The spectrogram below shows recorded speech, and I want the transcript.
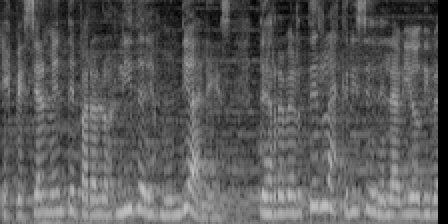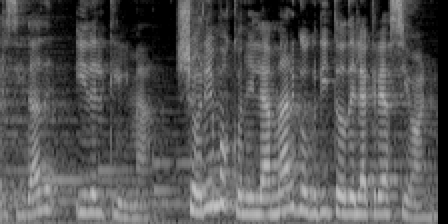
especialmente para los líderes mundiales, de revertir las crisis de la biodiversidad y del clima. Lloremos con el amargo grito de la creación,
